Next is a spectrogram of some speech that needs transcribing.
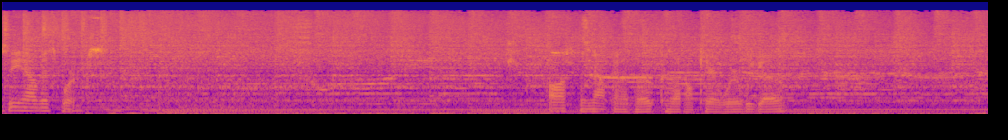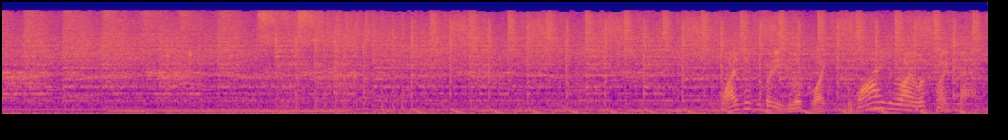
See how this works. Honestly, not gonna vote because I don't care where we go. Why does everybody look like... Why do I look like that?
